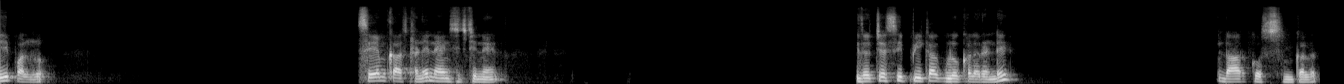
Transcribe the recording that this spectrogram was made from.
ఇది పళ్ళు. సేమ్ కాస్ట్ అండి నైన్ సిక్స్టీ నైన్ ఇది వచ్చేసి పీకాక్ బ్లూ కలర్ అండి. డార్క్ వస్తుంది కలర్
